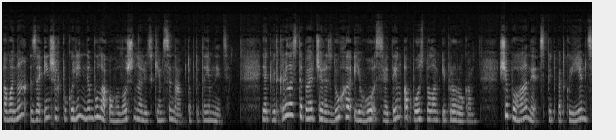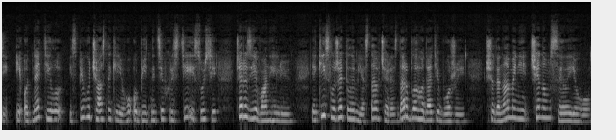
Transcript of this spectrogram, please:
А вона за інших поколінь не була оголошена людським синам, тобто таємниця, як відкрилась тепер через Духа Його святим апостолам і пророкам, що погане спідпадкоємці і одне тіло, і співучасники Його обітниці в Христі Ісусі через Євангелію, який служителем я став через дар благодаті Божої, що дана мені чином сили Його.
